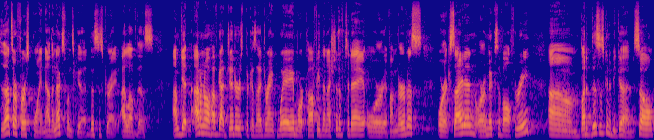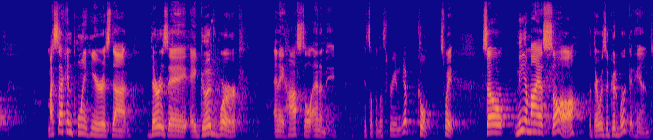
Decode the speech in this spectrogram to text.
so that's our first point. Now, the next one's good. This is great. I love this. I'm getting, I don't know if I've got jitters because I drank way more coffee than I should have today, or if I'm nervous or excited, or a mix of all three. Um, but this is going to be good. So, my second point here is that there is a, a good work and a hostile enemy. It's up on the screen. Yep, cool, sweet. So, Nehemiah saw that there was a good work at hand.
